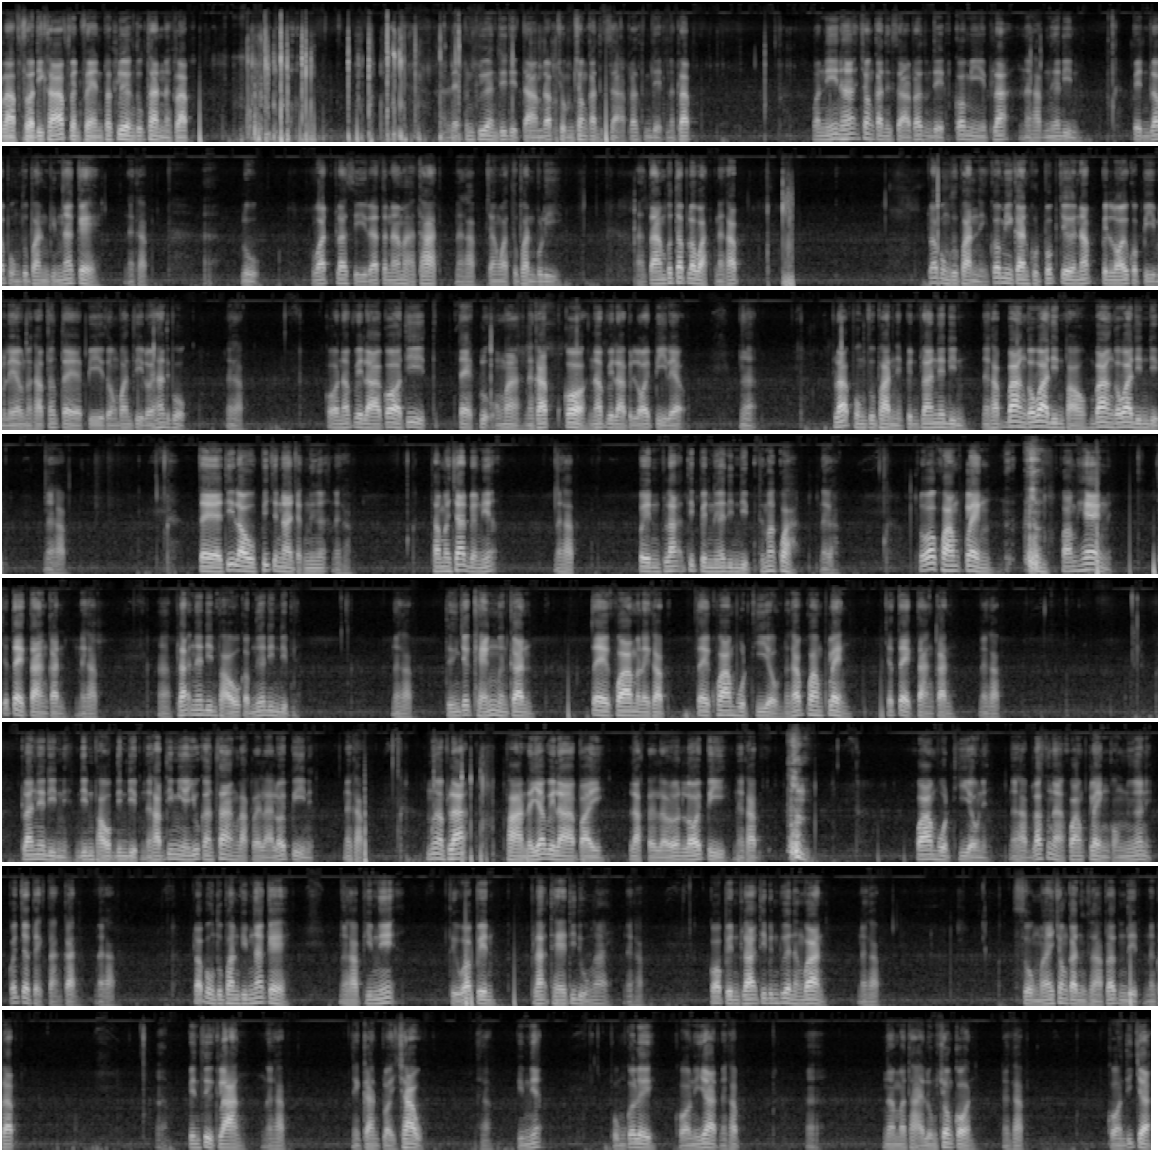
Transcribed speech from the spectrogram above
กราบสวัสดีครับแฟนๆพระเครื่องทุกท่านนะครับ และเพื่อนๆที่ติดตามรับชมช่องการศึกษาพระสมเด็จนะครับ วันนี้นะฮะช่องการศึกษาพระสมเด็จก็มีพระนะครับ เนื้อดิน เป็นพระผงสุพรรณพิมพ์หน้าแก่นะครับลูกวัดพระศรีรัตนมหาธาตุนะครับ จังหวัดสุพรรณบุรี ตามพุทธประวัตินะครับ พระผงสุพรรณนี่ก็มีการขุดพบเจอนับเป็นร้อยกว่าปีมาแล้วนะครับ ตั้งแต่ปี 2456 นะครับ ก็นับเวลาก็ที่แตกกลุออกมานะครับ ก็นับเวลาเป็นร้อยปีแล้วนะพระผงสุพรรณเนี่ยเป็นพระเนื้อดินนะครับ บ้างก็ว่าดินเผา บ้างก็ว่าดินดิบนะครับ แต่ที่เราพิจารณาจากเนื้อนะครับ ธรรมชาติแบบนี้นะครับ เป็นพระที่เป็นเนื้อดินดิบซะมากกว่านะครับ เพราะว่าความแกร่ง ความแห้งจะแตกต่างกันนะครับพระเนื้อดินเผากับเนื้อดินดิบนะครับ ถึงจะแข็งเหมือนกัน แต่ความอะไรครับ แต่ความหดเหี่ยวนะครับ ความแกร่งจะแตกต่างกันนะครับ พระเนื้อดินเนี่ยดินเผากับดินดิบนะครับ ที่มีอายุการสร้างหลักหลาย ๆ ร้อยปีเนี่ยนะครับ เมื่อพระผ่านระยะเวลาไปหลักหลายร้อยปีนะครับ ความหดเหี่ยวเนี่ย นะครับลักษณะความแกร่งของเนื้อเนี่ยก็จะแตกต่างกันนะครับพระผงสุพรรณพิมพ์หน้าแก่นะครับ พิมพ์นี้ถือว่าเป็นพระแท้ที่ดูง่ายนะครับ ก็เป็นพระที่เพื่อนๆทางบ้านนะครับ ส่งมาให้ช่องการศึกษาพระสมเด็จนะครับ เป็นสื่อกลางนะครับ ในการปล่อยเช่านะครับพิมพ์เนี้ยผมก็เลยขออนุญาตนะครับนำมาถ่ายลงช่องก่อนนะครับ ก่อนที่จะ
